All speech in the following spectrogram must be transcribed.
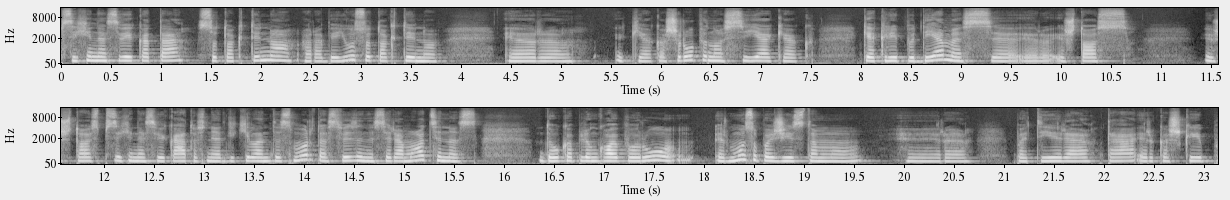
psichinė sveikata sutoktinio ar abiejų sutoktinių. Ir kiek aš rūpinosi jie, kiek, kiek kreipiu dėmesį ir iš tos, iš tos psichinės sveikatos netgi kylantis smurtas, fizinis ir emocinis, daug aplinkoj porų ir mūsų pažįstamų yra patyrę tą ir kažkaip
